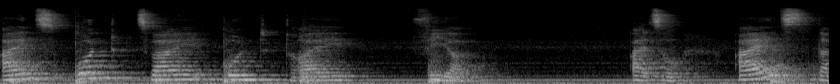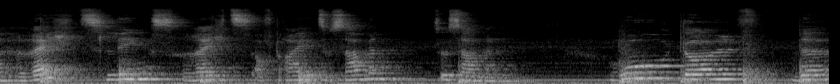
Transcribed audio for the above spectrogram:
1 und 2 und 3, 4. Also 1, dann rechts, links, rechts auf 3 zusammen, zusammen. Rudolph the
